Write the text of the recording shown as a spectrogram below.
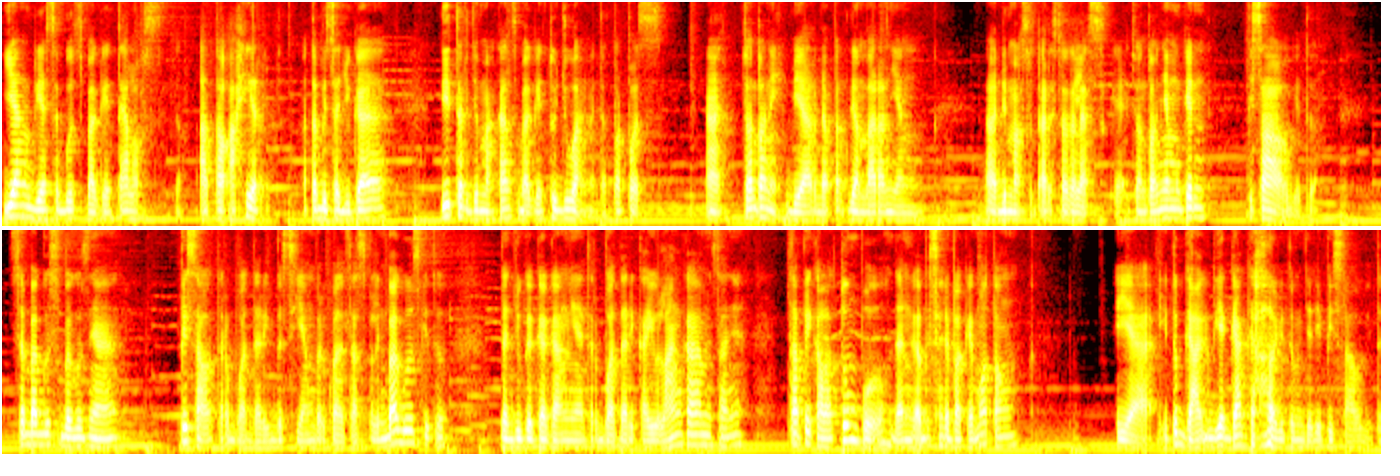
yang dia sebut sebagai telos gitu, atau akhir atau bisa juga diterjemahkan sebagai tujuan atau purpose. Nah, contoh nih biar dapat gambaran yang uh, dimaksud Aristoteles. Kayak contohnya mungkin pisau gitu. Sebagus-bagusnya pisau terbuat dari besi yang berkualitas paling bagus gitu dan juga gagangnya terbuat dari kayu langka misalnya tapi kalau tumpul dan nggak bisa dipakai motong, ya itu gag dia gagal gitu menjadi pisau gitu.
